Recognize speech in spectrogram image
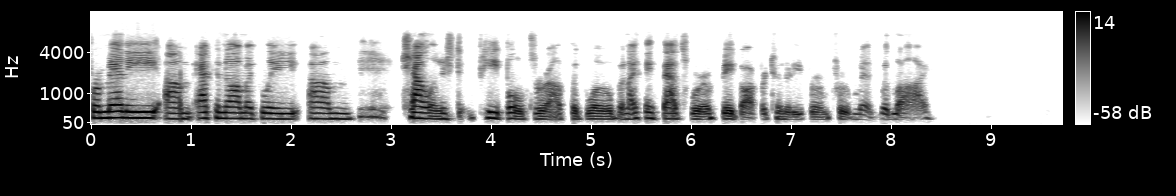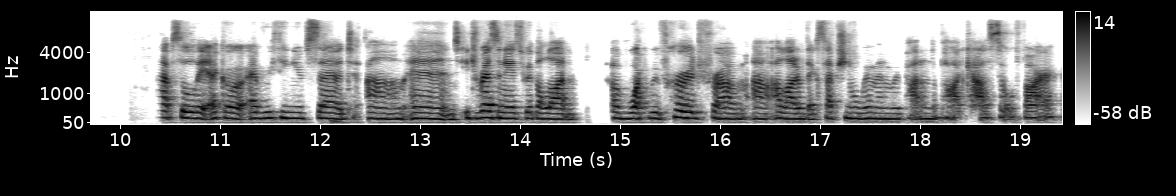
for many um, economically um, challenged people throughout the globe. And I think that's where a big opportunity for improvement would lie. Absolutely echo everything you've said. Um, and it resonates with a lot of what we've heard from uh, a lot of the exceptional women we've had on the podcast so far.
